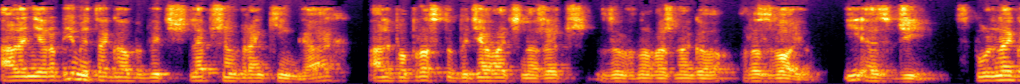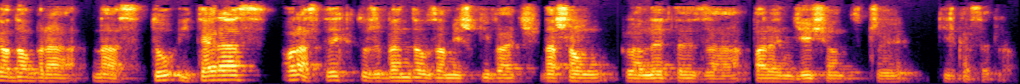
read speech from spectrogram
ale nie robimy tego, aby być lepszym w rankingach, ale po prostu, by działać na rzecz zrównoważonego rozwoju. ESG, wspólnego dobra nas tu i teraz oraz tych, którzy będą zamieszkiwać naszą planetę za parędziesiąt czy kilkaset lat.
